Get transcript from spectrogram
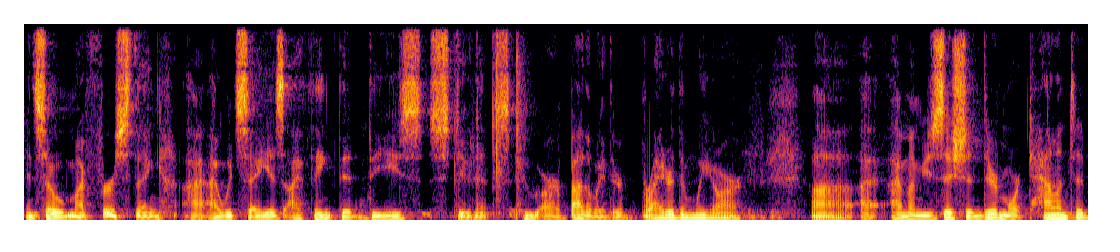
And so, my first thing I, I would say is I think that these students, who are, by the way, they're brighter than we are, uh, I, am a musician. They're more talented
